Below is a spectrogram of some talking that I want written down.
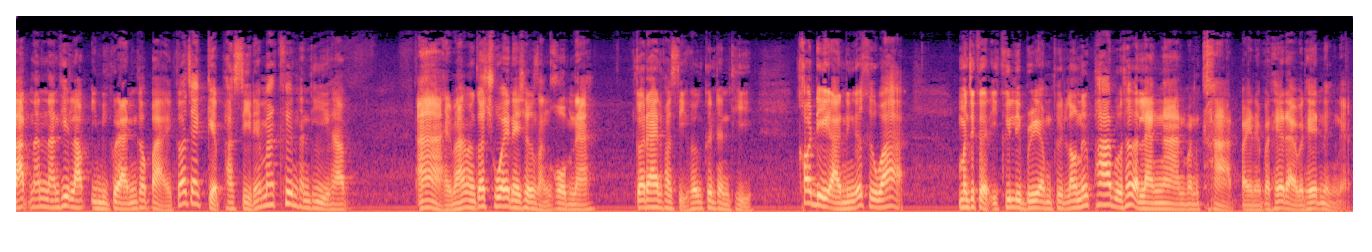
รัฐนั้นๆที่รับ immigrant เข้าไป ก็จะเก็บภาษีได้มากขึ้นทันทีครับ อ่า เห็นไหมมันก็ช่วยในเชิงสังคมนะ ก็ได้ภาษีเพิ่มขึ้นทันที ข้อดีอันหนึ่งก็คือว่า มันจะเกิดอีควิลิเบียมขึ้นลองนึกภาพดูถ้าเกิดแรงงานมันขาดไปในประเทศใดประเทศหนึ่งเนี่ย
